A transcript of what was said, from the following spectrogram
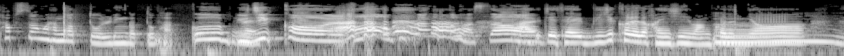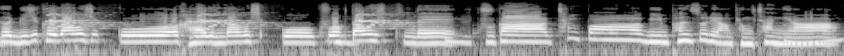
팝송 한 것도 올린 것도 봤고, 네. 뮤지컬, 어, 곡한 것도 봤어. 아, 이제 제 뮤지컬에도 관심이 많거든요. 음. 그래서 뮤지컬도 하고 싶고, 가야금도 하고 싶고, 국악도 하고 싶은데, 음. 국악 창법인 판소리랑 병창이랑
